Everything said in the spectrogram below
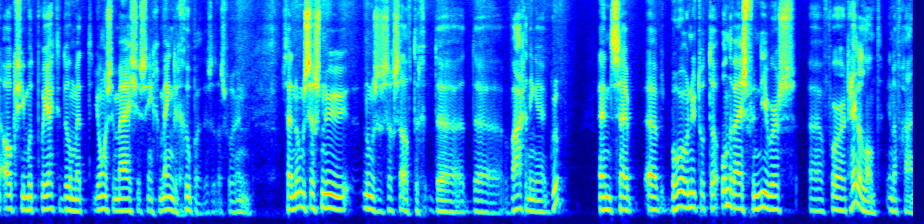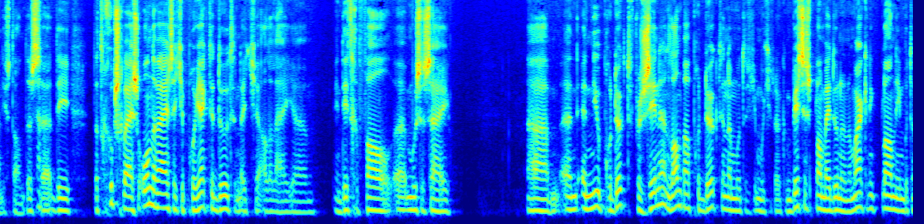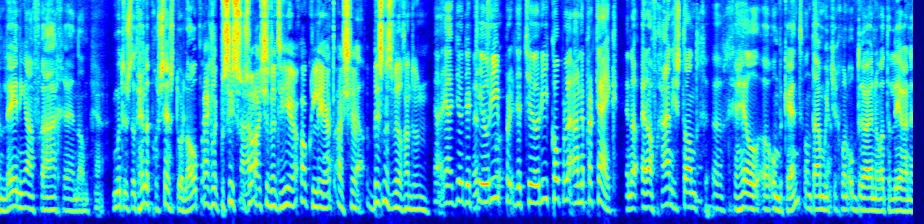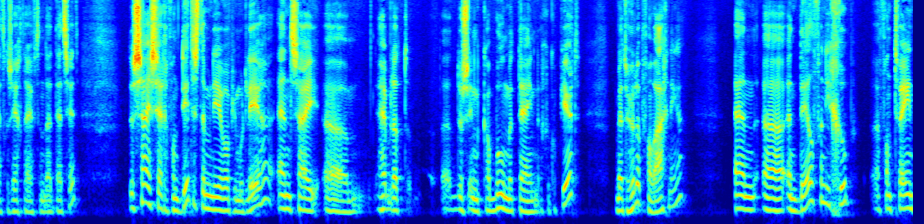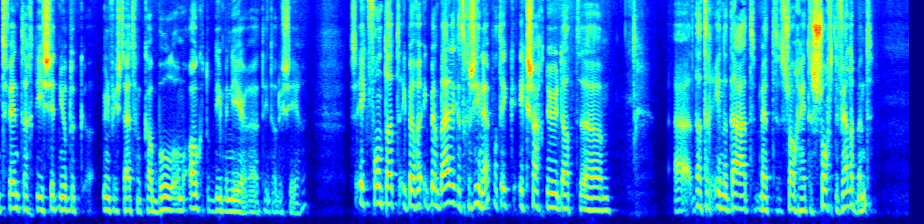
En ook, je moet projecten doen met jongens en meisjes in gemengde groepen. Dus dat was voor hun... Zij noemen, zich nu, noemen ze zichzelf de, de, de Wageningen Group. En zij eh, behoren nu tot de onderwijsvernieuwers eh, voor het hele land in Afghanistan. Dus eh, die, dat groepsgewijze onderwijs, dat je projecten doet en dat je allerlei, uh, in dit geval uh, moesten zij um, een, een, nieuw product verzinnen, een landbouwproduct. En dan moet, het, je, moet je er ook een businessplan mee doen en een marketingplan. Je moet een lening aanvragen en dan ja. je moet dus dat hele proces doorlopen. Eigenlijk precies nou, zoals je het hier ook leert als je ja. business wil gaan doen. Ja, ja de, theorie, de theorie koppelen aan de praktijk. En, en Afghanistan uh, geheel uh, onbekend, want daar moet je gewoon opdreunen wat de leraar net gezegd heeft en dat that's it. Dus zij zeggen van dit is de manier waarop je moet leren. En zij um, hebben dat uh, dus in Kabul meteen gekopieerd. Met hulp van Wageningen. En uh, een deel van die groep uh, van 22... die zit nu op de Universiteit van Kabul... om ook het op die manier uh, te introduceren. Dus ik vond dat... Ik ben, ik ben blij dat ik het gezien heb. Want ik, ik zag nu dat... ehm, dat er inderdaad met zogeheten soft development...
